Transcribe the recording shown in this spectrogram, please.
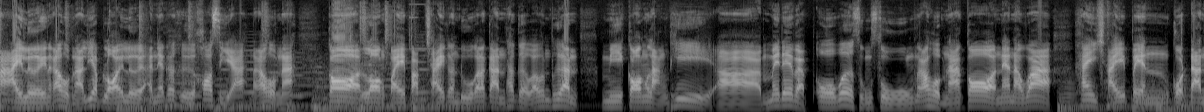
ตายเลยนะครับผมนะเรียบร้อยเลย อันนี้ก็คือข้อเสียนะครับผมนะก็ลองไปปรับใช้กันดูก็แล้วกัน ถ้าเกิดว่าเพื่อนๆ มีกองหลังที่อ่าไม่ได้แบบโอเวอร์สูงๆนะครับผมนะก็แนะนำว่าให้ใช้เป็นกดดัน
